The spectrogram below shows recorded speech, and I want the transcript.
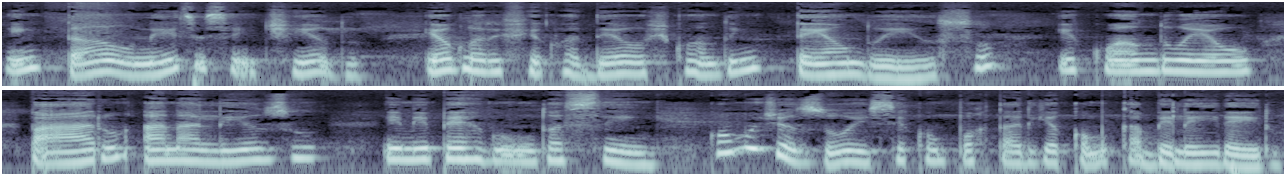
Então, nesse sentido, eu glorifico a Deus quando entendo isso e quando eu paro, analiso e me pergunto assim: como Jesus se comportaria como cabeleireiro?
